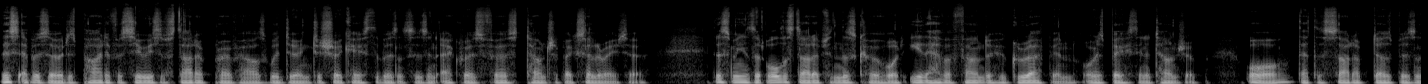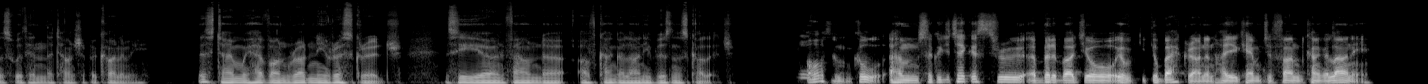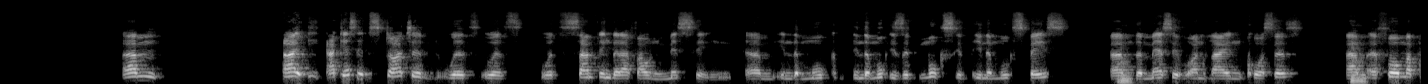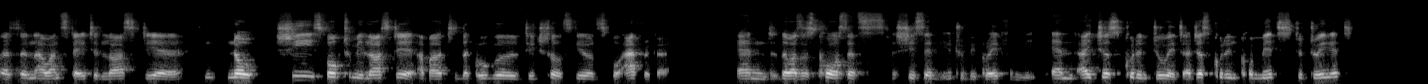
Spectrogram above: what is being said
This episode is part of a series of startup profiles we're doing to showcase the businesses in Akro's first Township Accelerator. This means that all the startups in this cohort either have a founder who grew up in or is based in a township, or that the startup does business within the township economy. This time we have on Rodney Roskruge, the CEO and founder of Khangelani Business College. Awesome, cool. Um, so could you take us through a bit about your, your, your background and how you came to fund Khangelani? Um, I I guess it started with with with something that I found missing um, in the MOOC in the MOOC is it MOOCs in, the MOOC space, um, mm. the massive online courses. Um, mm. A former person I once dated last year, no, she spoke to me last year about the Google Digital Skills for Africa, and there was this course that she said it would be great for me, and I just couldn't do it. I just couldn't commit to doing it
